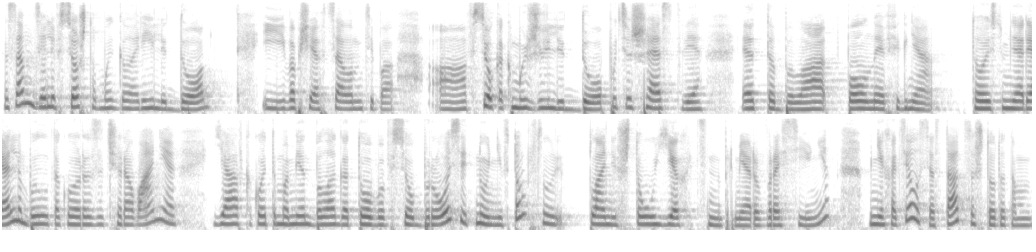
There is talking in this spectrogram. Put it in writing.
На самом деле все, что мы говорили до, и вообще в целом, типа, а, все, как мы жили до путешествия, это была полная фигня. То есть у меня реально было такое разочарование. Я в какой-то момент была готова все бросить, ну не в том что плане, что уехать, например, в Россию нет. Мне хотелось остаться, что-то там,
